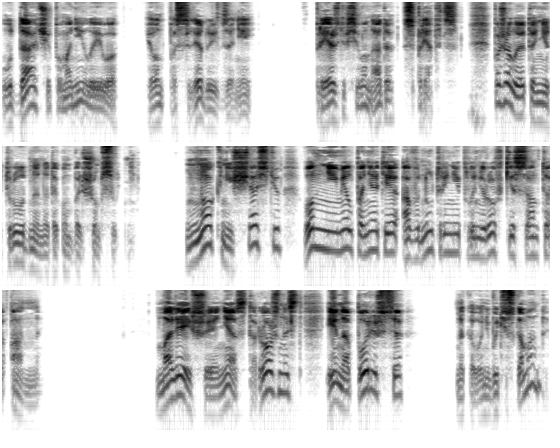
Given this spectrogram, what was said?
Удача поманила его, и он последует за ней. Прежде всего надо спрятаться. Пожалуй, это нетрудно на таком большом судне. Но, к несчастью, он не имел понятия о внутренней планировке Санта-Анны. Малейшая неосторожность, и напоришься на кого-нибудь из команды.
